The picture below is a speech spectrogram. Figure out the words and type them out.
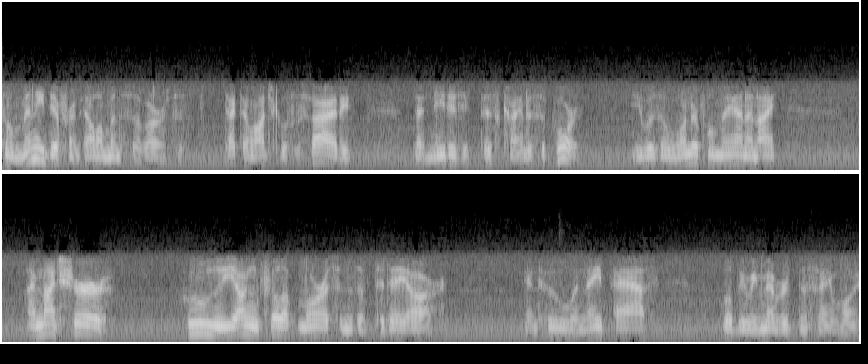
so many different elements of our technological society that needed this kind of support. He was a wonderful man, and I, I'm not sure who the young Philip Morrisons of today are, and who, when they pass, will be remembered in the same way.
